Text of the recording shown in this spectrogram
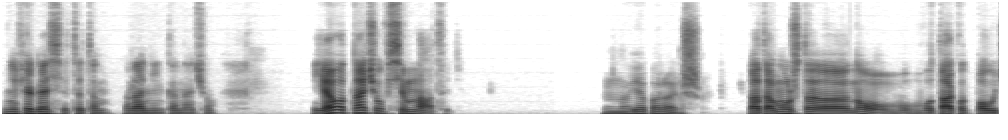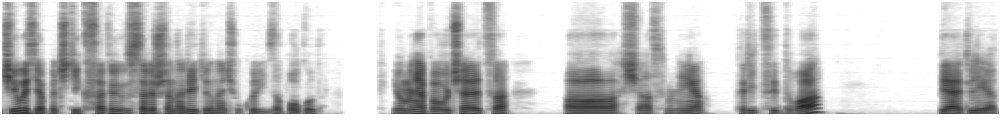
Нифига себе, ты там раненько начал. Я вот начал в 17. Ну, я пораньше. Потому что, ну, вот так вот получилось, я почти к совершеннолетию начал курить за полгода. И у меня получается, сейчас мне 32, 5 лет,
